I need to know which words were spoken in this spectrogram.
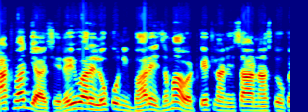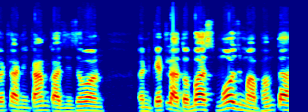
આઠ વાગ્યા છે. રવિવારે લોકોની ભારે જમાવટ, કેટલાની ચા નાસ્તો, કેટલાની કામકાજે જવાનું અને કેટલા તો બસ મોજમાં ભમતા,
